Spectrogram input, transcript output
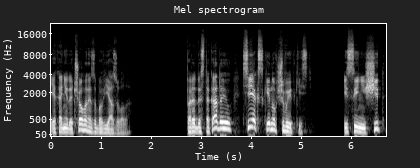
яка ні до чого не зобов'язувала. Перед естакадою сіяк скинув швидкість, і синій щит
